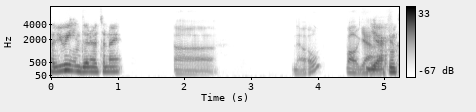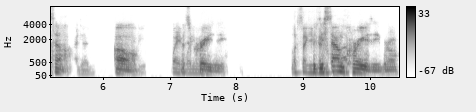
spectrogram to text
Have you eaten dinner tonight? Uh, no. Well, yeah. Yeah, I can tell. I did. Oh, Wait, that's what do you mean? crazy. Looks like you. Because you sound crazy, bro.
